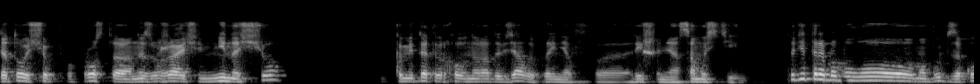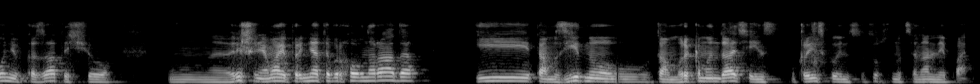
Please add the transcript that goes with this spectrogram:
для того, щоб просто, незважаючи ні на що, комітет Верховної Ради взяв і прийняв рішення самостійно. Тоді треба було, мабуть, в законі вказати, що рішення має прийняти Верховна Рада і там згідно там рекомендацій Українського інституту національної пам'яті.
